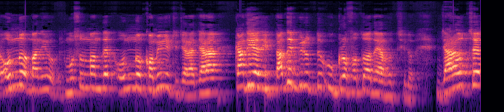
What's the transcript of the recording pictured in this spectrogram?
অন্য মানে মুসলমানদের অন্য কমিউনিটি যারা যারা কাদিয়ানি, তাদের বিরুদ্ধে উগ্র ফতোয়া দেওয়া হচ্ছিল। যারা হচ্ছে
